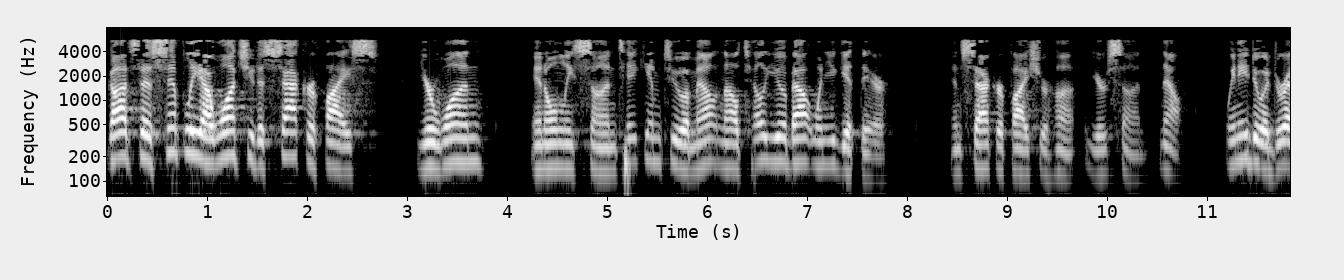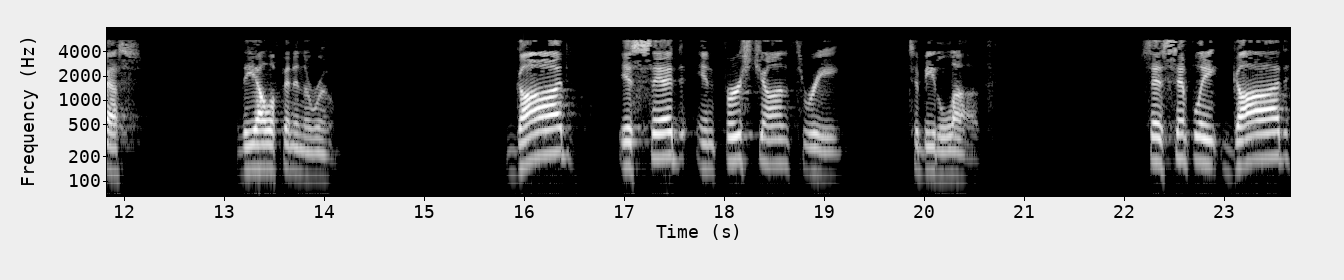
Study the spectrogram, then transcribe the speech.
God says simply, I want you to sacrifice your one and only son. Take him to a mountain I'll tell you about when you get there and sacrifice your, hunt, your son. Now, we need to address the elephant in the room. God is said in 1 John 3 to be love. It says simply, God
